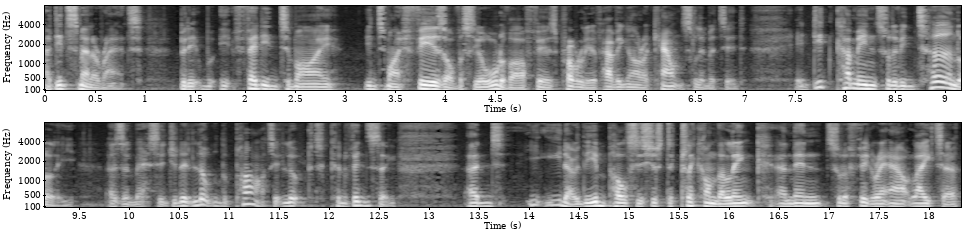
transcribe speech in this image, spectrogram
I did smell a rat, but it it fed into my into my fears, obviously, all of our fears probably, of having our accounts limited. It did come in sort of internally as a message, and it looked the part, it looked convincing. And you know, the impulse is just to click on the link and then sort of figure it out later.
